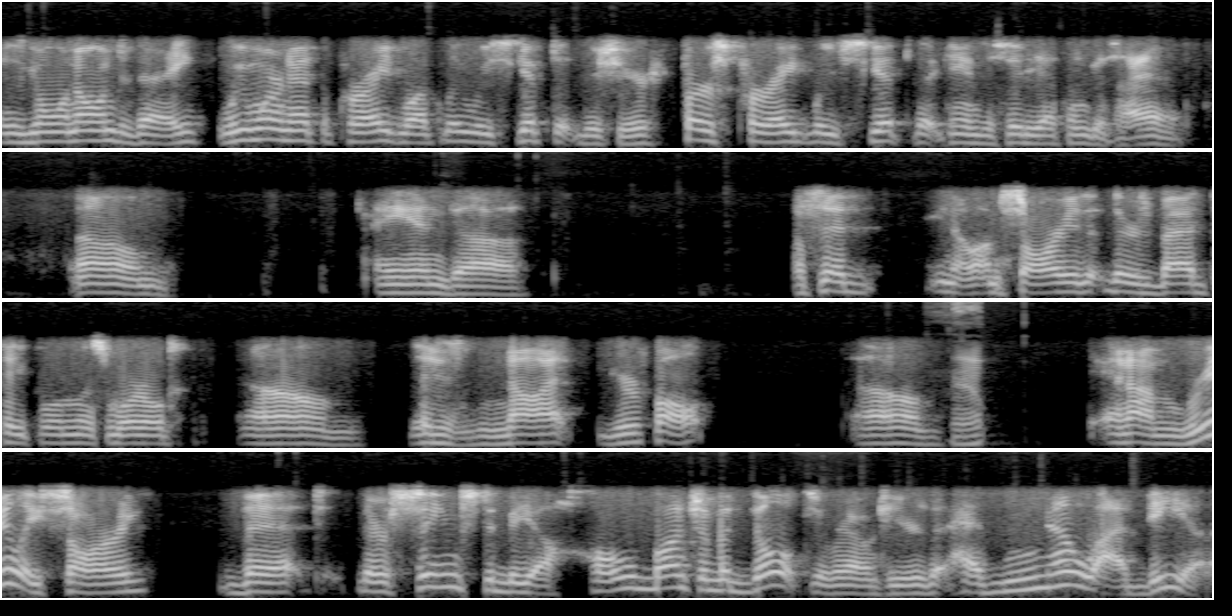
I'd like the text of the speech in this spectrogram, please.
is going on today. We weren't at the parade. Luckily, we skipped it this year. First parade we've skipped that Kansas City, I think, has had. Um, and uh, I said, you know, I'm sorry that there's bad people in this world. Um, it is not your fault. Um, Yep. And I'm really sorry that there seems to be a whole bunch of adults around here that have no idea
